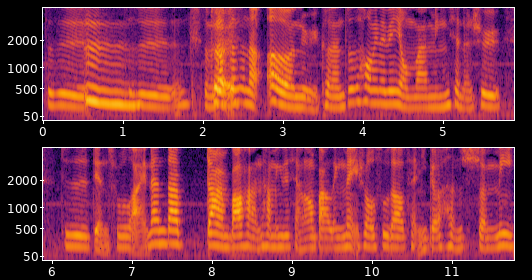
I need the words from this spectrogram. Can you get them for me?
就是，嗯、就是什么叫真正的恶女？可能就是后面那边有蛮明显的去，就是点出来。但大当然包含他们一直想要把林美秀塑造成一个很神秘，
